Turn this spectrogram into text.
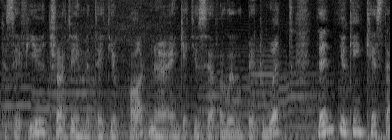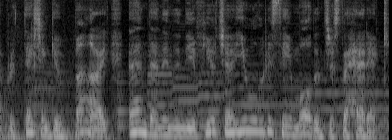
cause if you try to imitate your partner and get yourself a little bit wet, then you can kiss that protection goodbye, and then in the near future you will receive more than just a headache.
